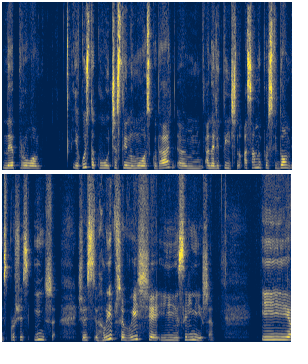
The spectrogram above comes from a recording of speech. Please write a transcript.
не про якусь таку частину мозку, да, ем, аналітичну, а саме про свідомість, про щось інше, щось глибше, вище і сильніше. І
